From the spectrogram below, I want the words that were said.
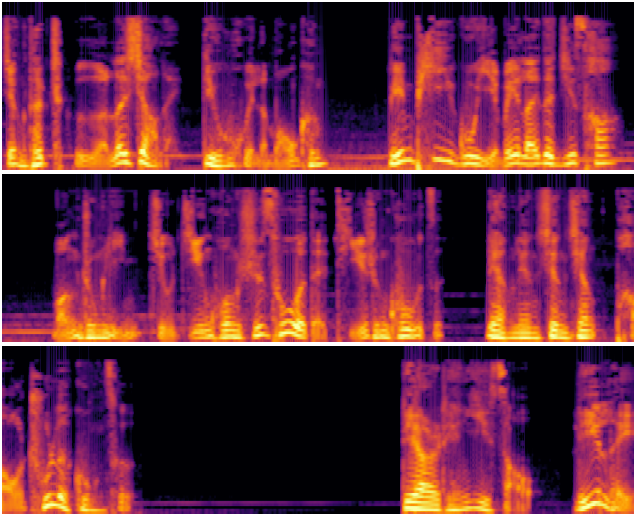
将他扯了下来，丢回了茅坑，连屁股也没来得及擦，王忠林就惊慌失措的提上裤子，踉踉跄跄跑出了公厕。第二天一早。李磊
